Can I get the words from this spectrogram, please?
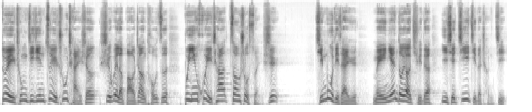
对冲基金最初产生是为了保障投资不因汇差遭受损失，其目的在于每年都要取得一些积极的成绩，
